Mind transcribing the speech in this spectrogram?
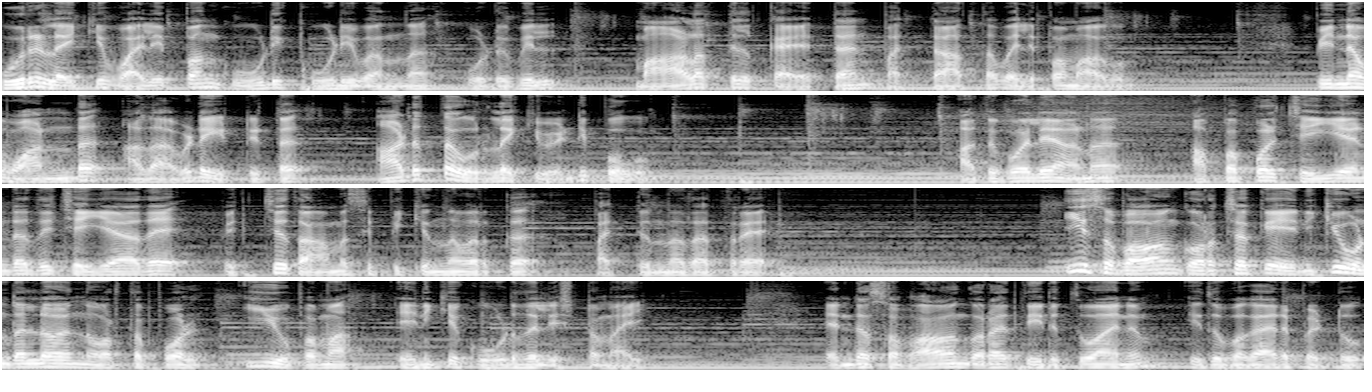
ഉരുളയ്ക്ക് വലിപ്പം കൂടി കൂടി വന്ന് ഒടുവിൽ മാളത്തിൽ കയറ്റാൻ പറ്റാത്ത വലിപ്പമാകും. പിന്നെ വണ്ട് അത് അവിടെ ഇട്ടിട്ട് അടുത്ത ഉരുളയ്ക്ക് വേണ്ടി പോകും. അതുപോലെയാണ് അപ്പപ്പോൾ ചെയ്യേണ്ടത് ചെയ്യാതെ വെച്ച് താമസിപ്പിക്കുന്നവർക്ക് പറ്റുന്നതത്രേ. ഈ സ്വഭാവം കുറച്ചൊക്കെ എനിക്കും ഉണ്ടല്ലോ എന്നോർത്തപ്പോൾ ഈ ഉപമ എനിക്ക് കൂടുതൽ ഇഷ്ടമായി. എന്റെ സ്വഭാവം കുറേ തിരുത്തുവാനും ഇത് ഉപകാരപ്പെട്ടു.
